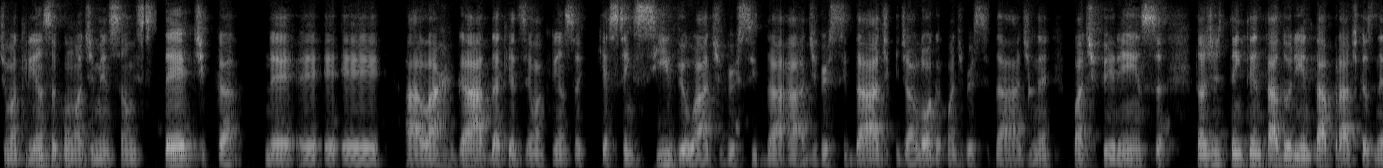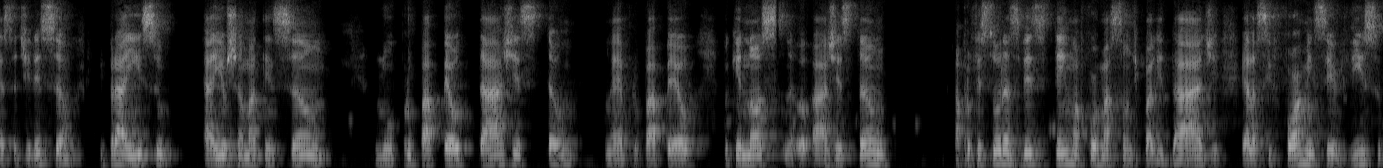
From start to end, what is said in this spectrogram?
de uma criança com uma dimensão estética, né, é, é, é, alargada, quer dizer, uma criança que é sensível à diversidade, à diversidade, que dialoga com a diversidade, né, com a diferença. Então, a gente tem tentado orientar práticas nessa direção. E, para isso, aí eu chamo a atenção para o papel da gestão, né, para o papel, porque nós, a gestão, a professora às vezes tem uma formação de qualidade, ela se forma em serviço,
